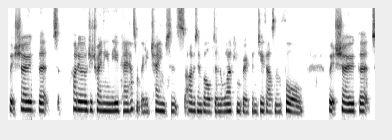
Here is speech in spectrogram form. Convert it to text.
which showed that cardiology training in the UK hasn't really changed since I was involved in the working group in 2004, which showed that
